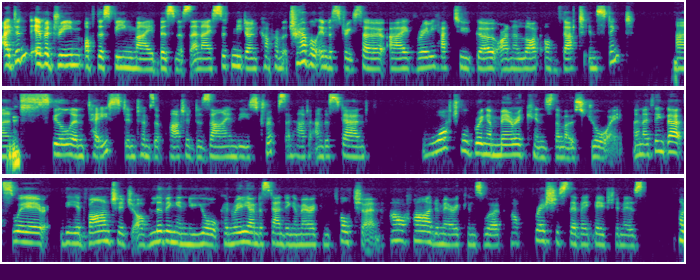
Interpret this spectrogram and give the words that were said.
I didn't ever dream of this being my business, and I certainly don't come from the travel industry. So I've really had to go on a lot of gut instinct and mm-hmm. skill and taste in terms of how to design these trips and how to understand what will bring Americans the most joy. And I think that's where the advantage of living in New York and really understanding American culture and how hard Americans work, how precious their vacation is, how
